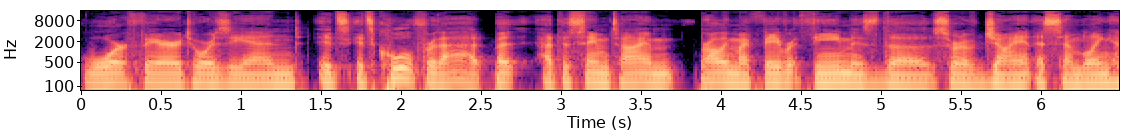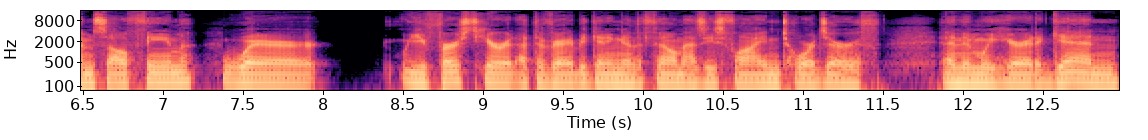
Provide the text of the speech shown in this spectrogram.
warfare towards the end. It's, it's cool for that. But at the same time, probably my favorite theme is the sort of giant assembling himself theme where you first hear it at the very beginning of the film as he's flying towards Earth, and then we hear it again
